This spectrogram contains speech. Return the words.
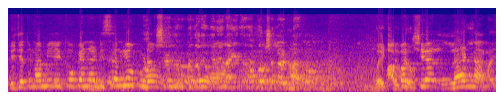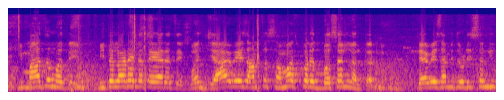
त्याच्यातून आम्ही एकोप्यानं डिसिजन घेऊ पुढं. पक्षाने उमेदवारी दिली नाही तर अपक्ष लढणार. बैठक अपक्ष घेऊ. लढणार. समाजाची ही माझं मत आहे. मी तर लढायला तयारच आहे. पण ज्या वेळेस आमचा समाज परत बसेल नंतर त्यावेळेस आम्ही तो डिसिजन घेऊ.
